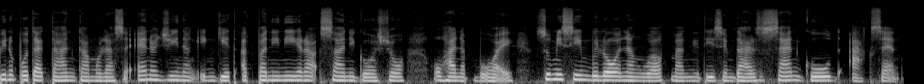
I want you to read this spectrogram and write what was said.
Pinuprotektahan ka mula sa energy ng inggit at paninira sa negosyo o hanap buhay. Sumisimbolo ng wealth magnetism dahil sa sand gold accent.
